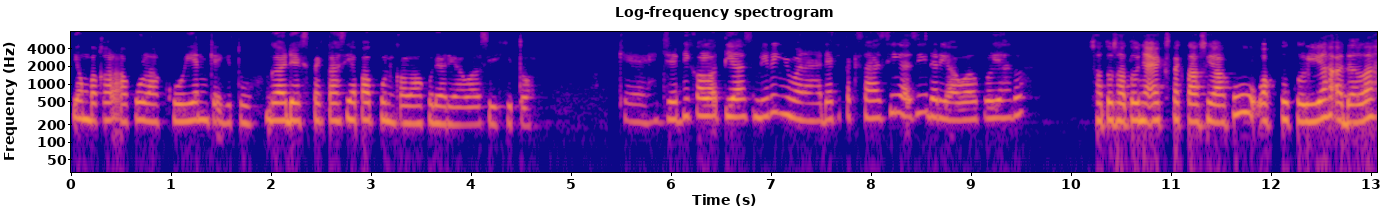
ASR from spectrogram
yang bakal aku lakuin kayak gitu. Nggak ada ekspektasi apa pun kalau aku dari awal sih gitu. Oke, jadi kalau Tia sendiri gimana? Ada ekspektasi nggak sih dari awal kuliah tuh? Satu-satunya ekspektasi aku waktu kuliah adalah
